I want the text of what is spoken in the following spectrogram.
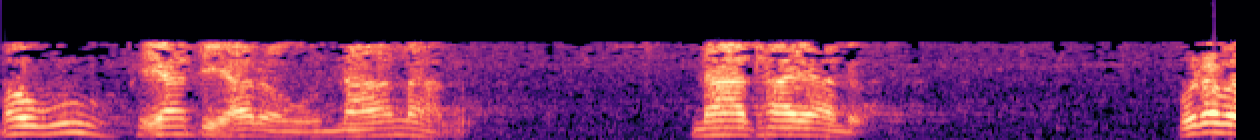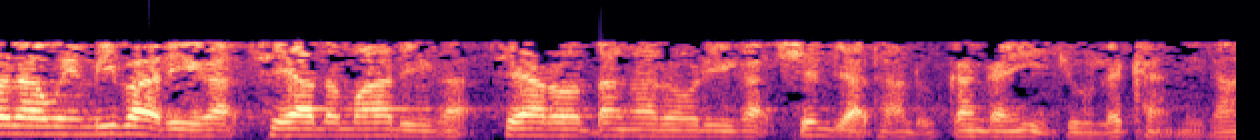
မဟုတ်ဘူးဘုရားတရားတော်ကိုနားလာလို့နားထားရလို့ဘုရားဘာသာဝင်မိဘတွေကဆရာသမားတွေကဆရာတော်တန်ဃာတော်တွေကရှင်းပြထားလို့ကံကံဤအကျိုးလက်ခံနေတာ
